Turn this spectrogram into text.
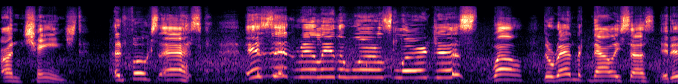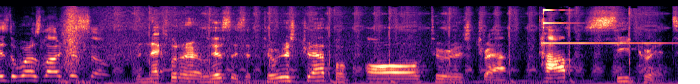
unchanged. And folks ask, is it really the world's largest? Well, the Rand McNally says it is the world's largest, so. The next one on our list is the tourist trap of all tourist traps. Top secret.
